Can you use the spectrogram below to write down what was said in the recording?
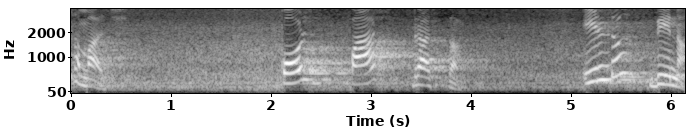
समाज. कोर्स पाथ रास्ता। इल्ड देना।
